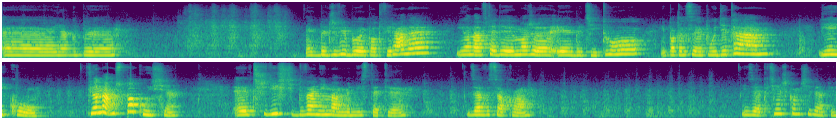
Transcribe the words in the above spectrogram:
E, jakby... jakby drzwi były potwierane i ona wtedy może y, być i tu i potem sobie pójdzie tam. Jejku. Fiona, uspokój się. Y, 32 nie mamy niestety. Za wysoko. Widzę, jak ciężko mi się drapie.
